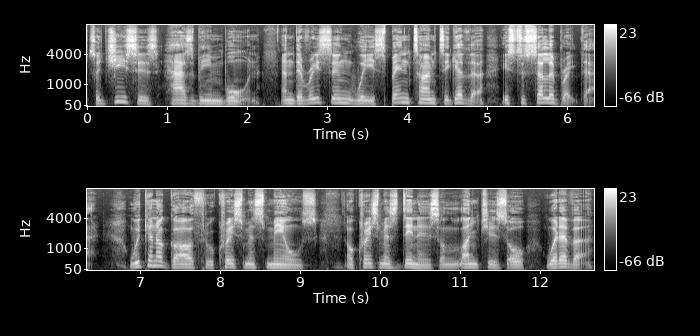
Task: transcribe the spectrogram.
So Jesus has been born, and the reason we spend time together is to celebrate that. We cannot go through Christmas meals or Christmas dinners or lunches or whatever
